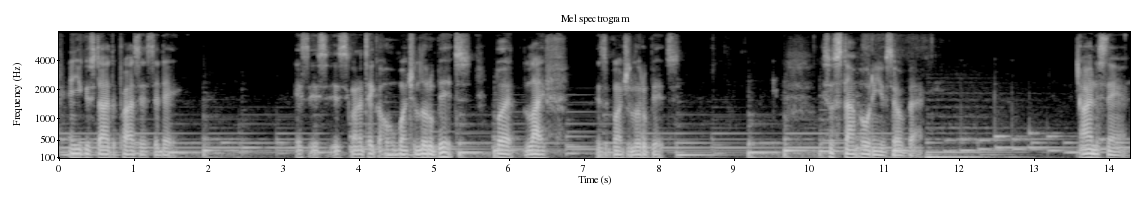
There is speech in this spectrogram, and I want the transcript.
And you can start the process today. It's it's it's going to take a whole bunch of little bits, but life is a bunch of little bits. So stop holding yourself back. I understand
